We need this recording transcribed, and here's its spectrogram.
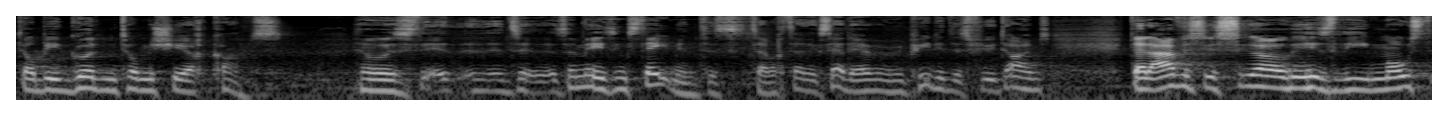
they'll be good until Mashiach comes. It was it, it's, it's, an amazing statement. As Tzemach Tzedek said, they have repeated this a few times. That obviously slow is the most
